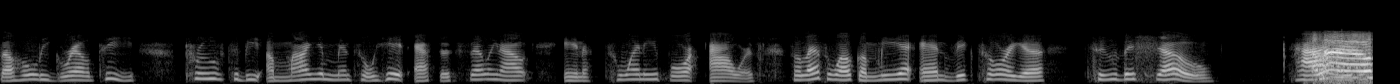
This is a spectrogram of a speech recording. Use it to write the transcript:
the Holy Grail Tee, proved to be a monumental hit after selling out in 24 hours. So let's welcome Mia and Victoria to the show. Hi. Hello.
